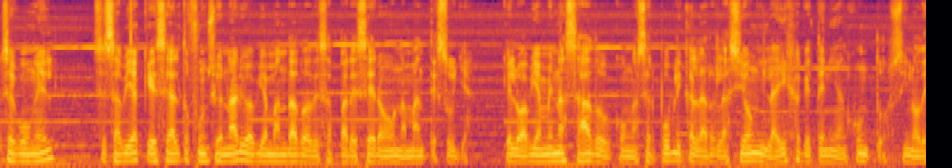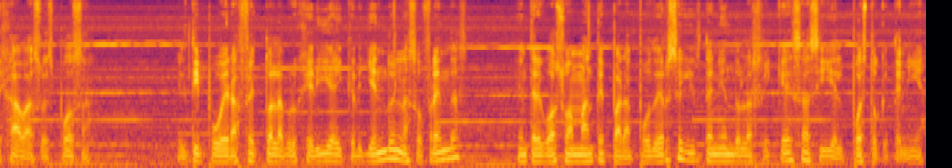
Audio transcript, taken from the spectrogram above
Según él, se sabía que ese alto funcionario había mandado a desaparecer a un amante suya, que lo había amenazado con hacer pública la relación y la hija que tenían juntos si no dejaba a su esposa. El tipo era afecto a la brujería y creyendo en las ofrendas, entregó a su amante para poder seguir teniendo las riquezas y el puesto que tenía.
